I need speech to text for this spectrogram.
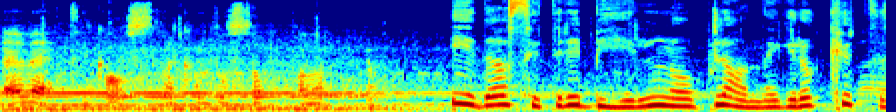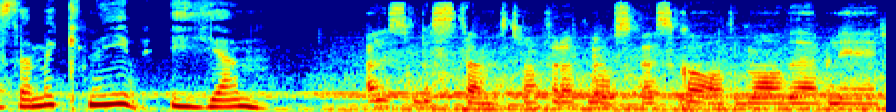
Jeg vet ikke hvordan jeg kan få stoppa det. Ida sitter i bilen og planlegger å kutte seg med kniv igjen. Jeg har liksom bestemt meg for at nå skal jeg skade meg, og det blir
